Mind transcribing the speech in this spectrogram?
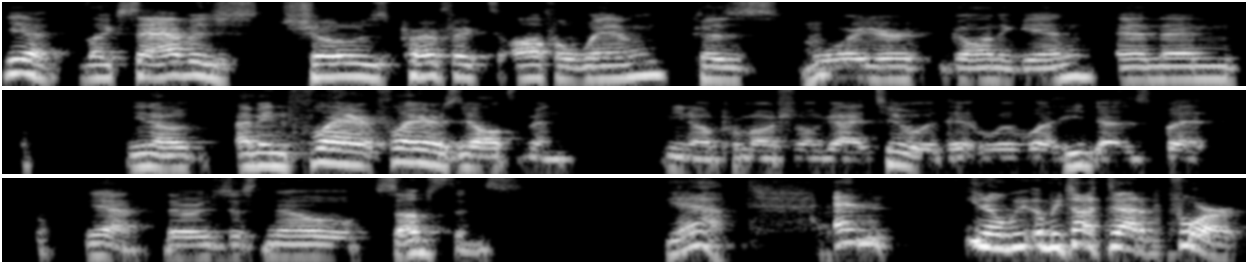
yeah like savage chose perfect off a whim because mm-hmm. warrior gone again and then you know i mean flair flair is the ultimate you know promotional guy too with it with what he does but yeah there was just no substance Yeah, and you know we we talked about it before.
